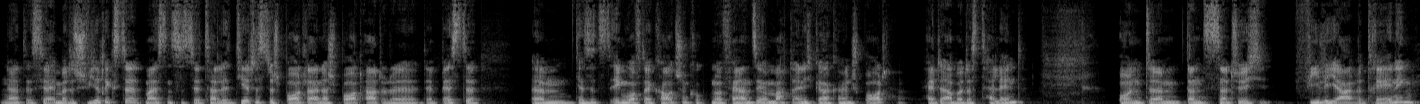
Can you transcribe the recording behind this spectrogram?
Ja, das ist ja immer das Schwierigste. Meistens ist der talentierteste Sportler einer Sportart oder der beste, ähm, der sitzt irgendwo auf der Couch und guckt nur Fernsehen und macht eigentlich gar keinen Sport, hätte aber das Talent. Und ähm, dann ist es natürlich viele Jahre Training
